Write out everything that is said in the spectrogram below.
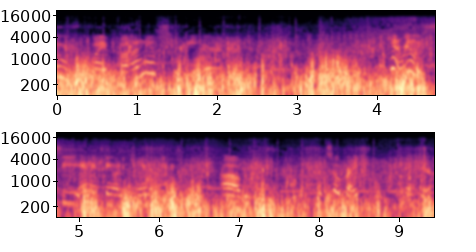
Ooh, my bun is weird. I can't really see anything on the camera because um, so here.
